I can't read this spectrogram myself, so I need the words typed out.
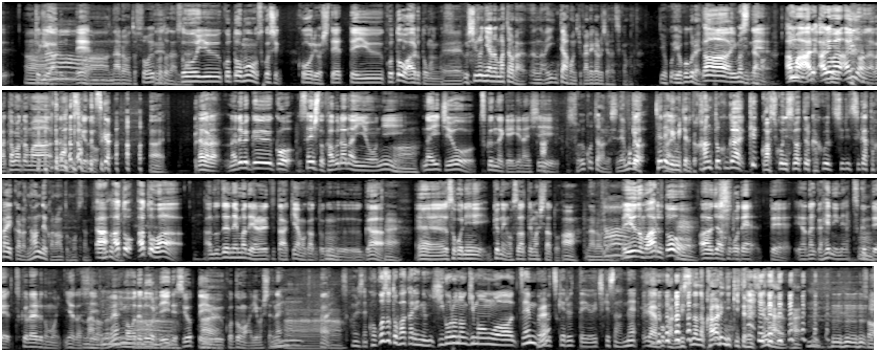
時があるんで、ああなるほどそういうことなんだ、ねそういうことも少し考慮してっていうことはあると思います。えー後ろにあのまたほらあのインターホンっていうかあれがあるじゃないですかまた横横ぐらいですか？ああ、いますね。あ、まあ、あれ、あれは、ああいうのはなんかたまたま なんですけど。はい。だから、なるべく、こう、選手と被らないようにあ、な位置を作んなきゃいけないし、そういうことなんですね。僕いやらテレビ見てると監督が結構あそこに座ってる確率が高いからなんでかなと思ってたんですああと、あとは、あの、前年までやられてた秋山監督が、はいえーそこに去年は座ってましたと。あなるほど。あいうのもあると、ええ。あじゃあそこでって、いや、なんか変にね、作って、作られるのも嫌だし、ね。今まで通りでいいですよっていうこともありましたね。あすごいですね。ここぞとばかりの日頃の疑問を全部ぶつけるっていう市木さんね。ーいや僕はリスナーの代わりに聞いてるんですけどね、はい。はい、そう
